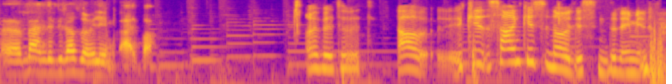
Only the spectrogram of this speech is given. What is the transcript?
E, ben de biraz öyleyim galiba. Evet evet. Ya ke- sen kesin öylesindir eminim.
